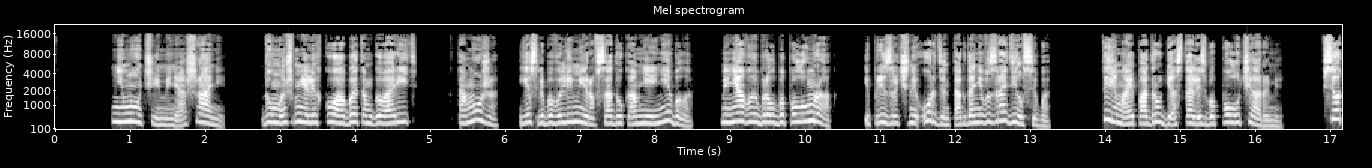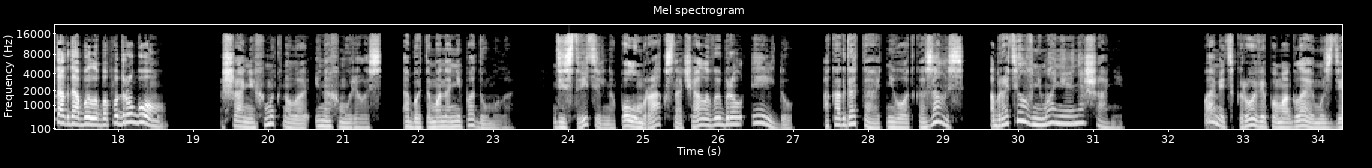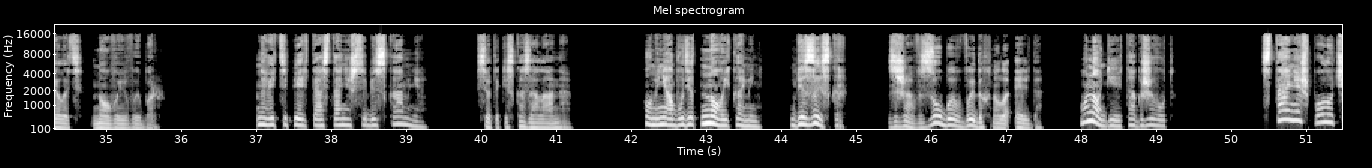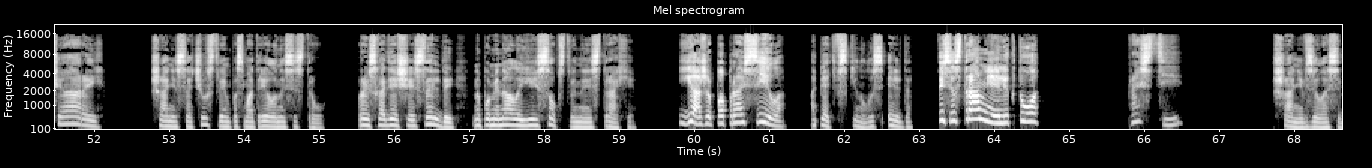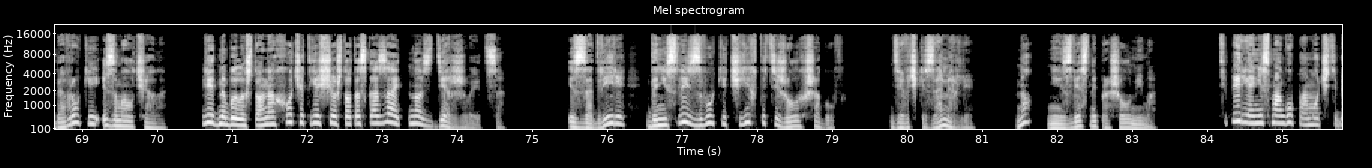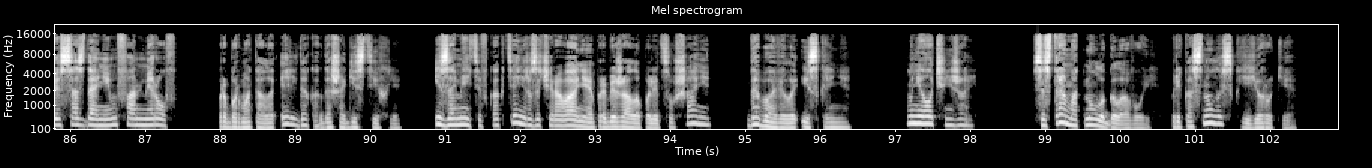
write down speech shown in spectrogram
«Не мучай меня, Шани. Думаешь, мне легко об этом говорить? К тому же, если бы Валимира в саду камней не было, меня выбрал бы полумрак, и призрачный орден тогда не возродился бы. Ты и мои подруги остались бы получарами. Все тогда было бы по-другому. Шани хмыкнула и нахмурилась. Об этом она не подумала. Действительно, полумрак сначала выбрал Эльду, а когда та от него отказалась, обратил внимание на Шани. Память крови помогла ему сделать новый выбор. «Но ведь теперь ты останешься без камня», — все-таки сказала она. «У меня будет новый камень, без искр», — сжав зубы, выдохнула Эльда. «Многие так живут». «Станешь получарой», — Шани с сочувствием посмотрела на сестру. Происходящее с Эльдой напоминало ей собственные страхи. «Я же попросила!» — опять вскинулась Эльда. «Ты сестра мне или кто?» «Прости», Шани взяла себя в руки и замолчала. Видно было, что она хочет еще что-то сказать, но сдерживается. Из-за двери донеслись звуки чьих-то тяжелых шагов. Девочки замерли, но неизвестный прошел мимо. «Теперь я не смогу помочь тебе с созданием фан-миров», пробормотала Эльда, когда шаги стихли. И, заметив, как тень разочарования пробежала по лицу Шани, добавила искренне. Мне очень жаль. Сестра мотнула головой, прикоснулась к ее руке.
